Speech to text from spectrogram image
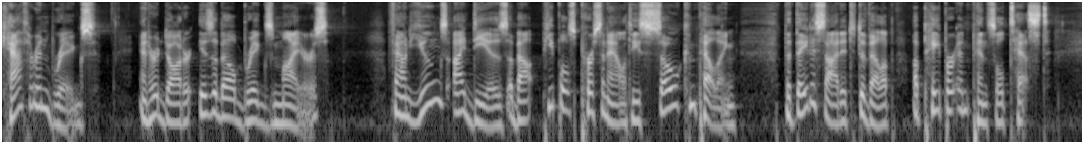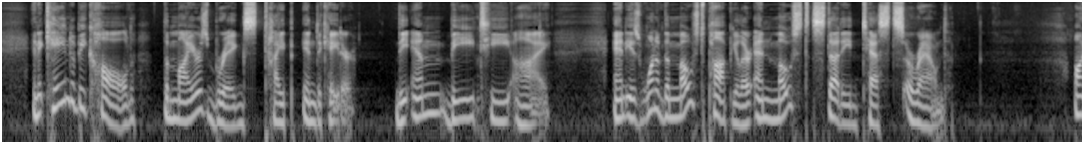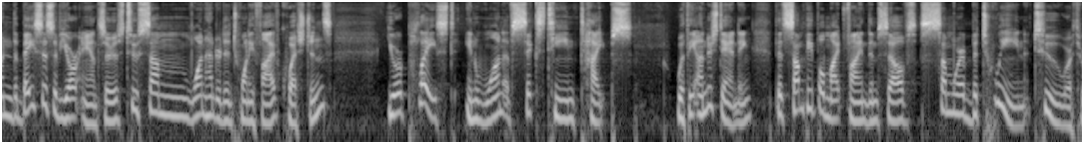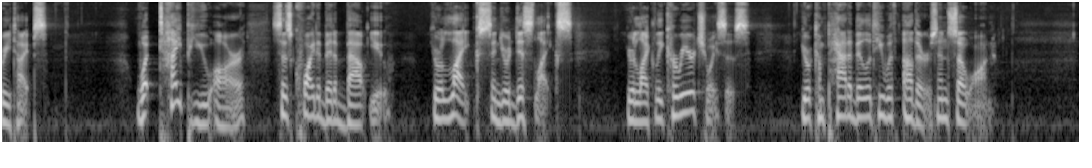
Katharine Briggs and her daughter Isabel Briggs Myers found Jung's ideas about people's personalities so compelling that they decided to develop a paper and pencil test. And it came to be called the Myers Briggs Type Indicator, the MBTI, and is one of the most popular and most studied tests around. On the basis of your answers to some 125 questions, you're placed in one of 16 types, with the understanding that some people might find themselves somewhere between two or three types. What type you are says quite a bit about you your likes and your dislikes, your likely career choices, your compatibility with others, and so on.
